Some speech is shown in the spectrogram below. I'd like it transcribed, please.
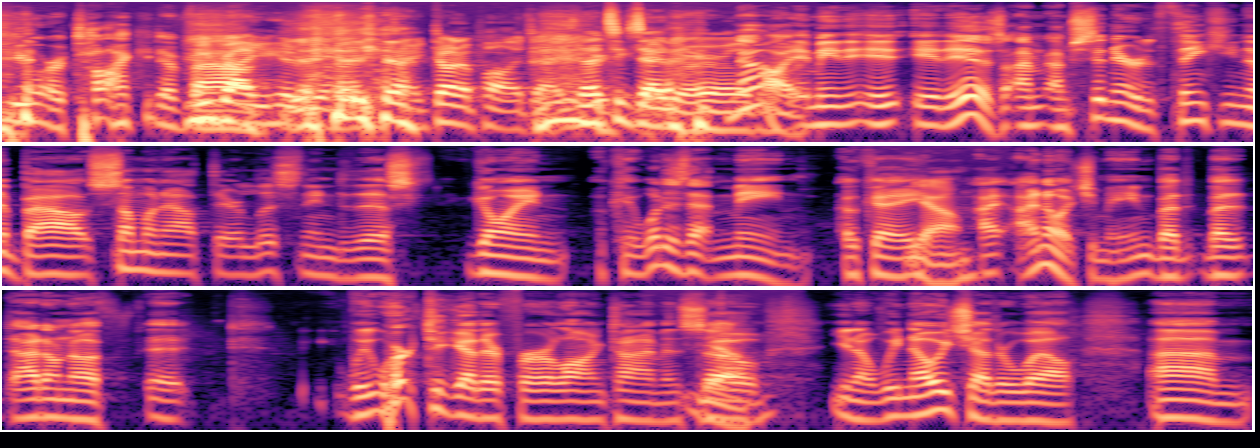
you are talking about. brought you here to be an architect. Don't apologize. That's exactly what we're No, looking I mean it, it is. I'm I'm sitting here thinking about someone out there listening to this, going, okay, what does that mean? Okay, Yeah. I, I know what you mean, but but I don't know if it, we worked together for a long time, and so you know we know each other well. Um,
